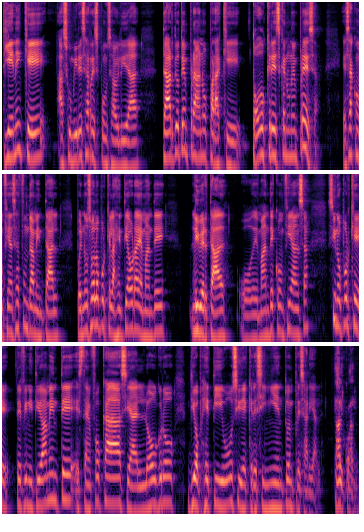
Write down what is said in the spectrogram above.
tienen que asumir esa responsabilidad tarde o temprano para que todo crezca en una empresa. Esa confianza es fundamental, pues no solo porque la gente ahora demande libertad o demande confianza, sino porque definitivamente está enfocada hacia el logro de objetivos y de crecimiento empresarial. Tal cual.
